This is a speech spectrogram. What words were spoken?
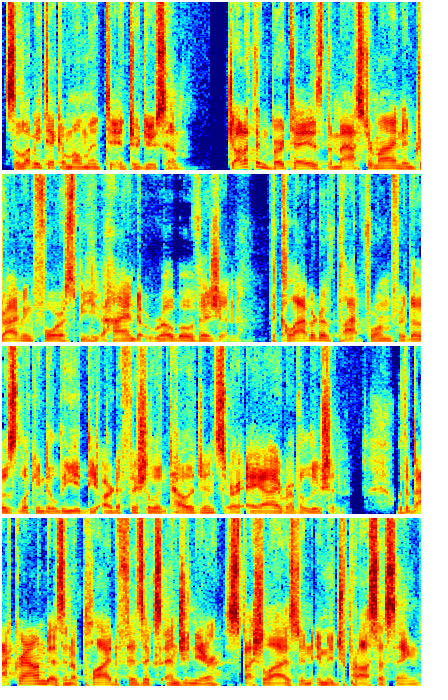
So let me take a moment to introduce him. Jonathan Berte is the mastermind and driving force behind RoboVision, the collaborative platform for those looking to lead the artificial intelligence or AI revolution. With a background as an applied physics engineer specialized in image processing,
